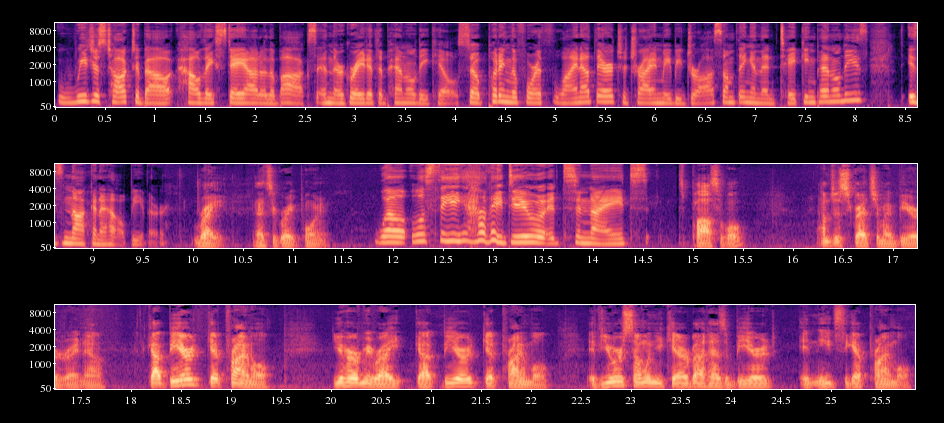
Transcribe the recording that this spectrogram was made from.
we just talked about how they stay out of the box and they're great at the penalty kill. So putting the fourth line out there to try and maybe draw something and then taking penalties is not going to help either. Right. That's a great point. Well, we'll see how they do tonight. It's possible. I'm just scratching my beard right now. Got beard? Get primal. You heard me right. Got beard? Get primal. If you or someone you care about has a beard, it needs to get primal.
